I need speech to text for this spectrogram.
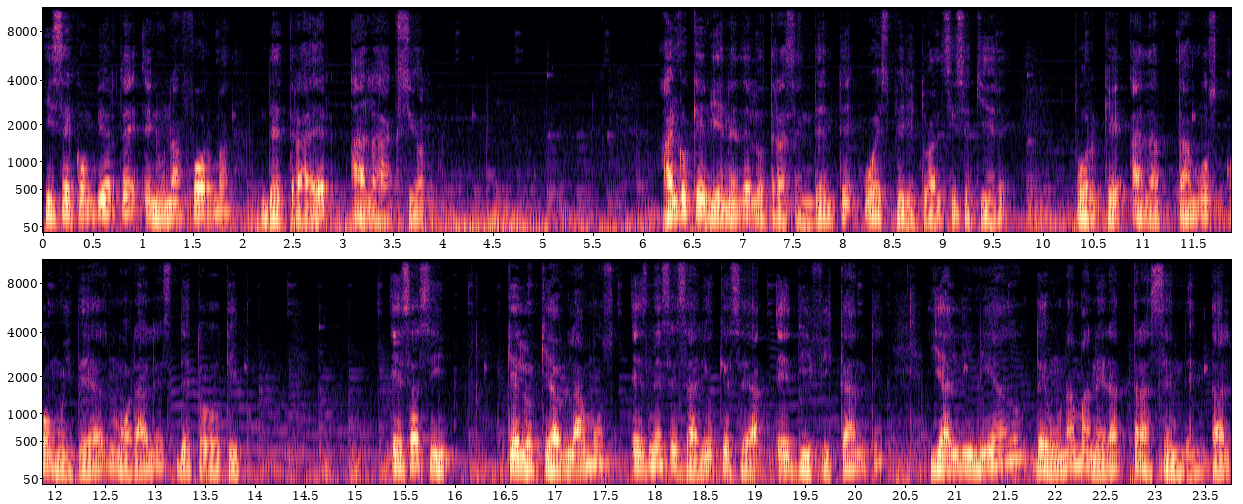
y se convierte en una forma de traer a la acción. Algo que viene de lo trascendente o espiritual si se quiere, porque adaptamos como ideas morales de todo tipo. Es así que lo que hablamos es necesario que sea edificante y alineado de una manera trascendental,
